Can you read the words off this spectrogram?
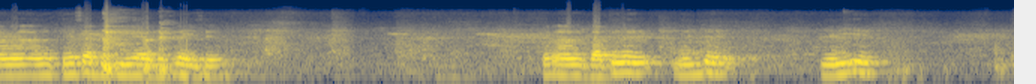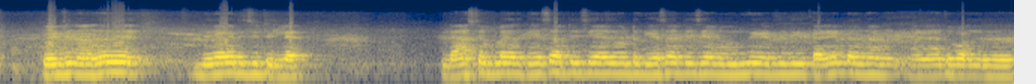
ആണ് അത് ടി അയച്ചത് അപ്പോൾ കത്തിൽ എന്റെ എനിക്ക് പെൻഷൻ അർഹത നിരാകരിച്ചിട്ടില്ല. Last employer K S R T C ആയതുകൊണ്ട് K S R T C ആണ് മുൻകൈ എടുത്ത് നീ കരയേണ്ടതെന്നാണ് അതിനകത്ത് പറഞ്ഞിരുന്നത്.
